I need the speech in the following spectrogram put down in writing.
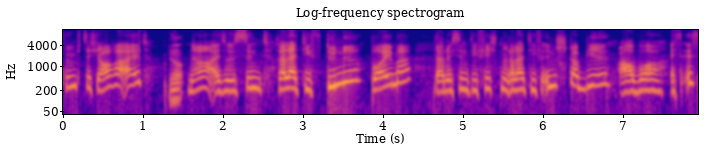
50 Jahre alt. Ja. Ja, also es sind relativ dünne Bäume. Dadurch sind die Fichten relativ instabil. Aber es ist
